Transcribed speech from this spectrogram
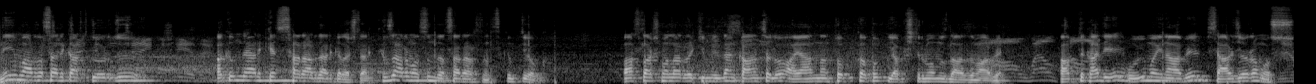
Neymar'da sarı kart gördü. Akımda herkes sarardı arkadaşlar. Kızarmasın da sararsın. Sıkıntı yok. Paslaşmalarda kimizden Cancelo ayağından topu kapıp yapıştırmamız lazım abi. Kaptık hadi uyumayın abi. Sergio Ramos.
